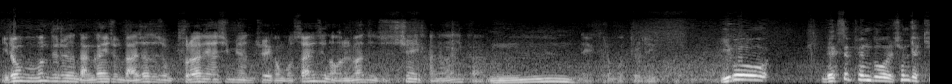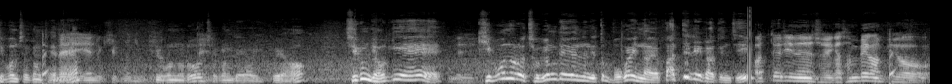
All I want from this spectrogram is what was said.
이런 부분들은 난간이 좀 낮아서 좀 불안해 하시면 저희가 뭐 사이즈는 얼마든지 수정이 가능하니까 음. 네 그런 것들도 있고 이거 맥스팬도 현재 기본 적용되나요? 네 얘는 기본입니다. 기본으로 네. 적용되어 있고요. 지금 여기에 네. 기본으로 적용되어 있는 게 또 뭐가 있나요? 배터리라든지? 배터리는 저희가 300A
